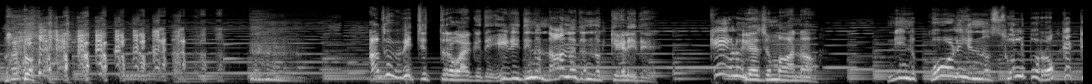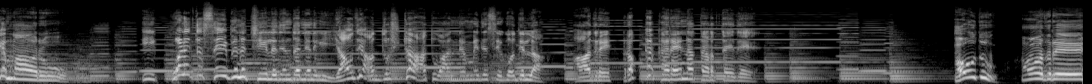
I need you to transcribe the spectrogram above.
ಅದು ವಿಚಿತ್ರವಾಗಿದೆ. ಇಡೀ ದಿನ ನಾನದನ್ನು ಕೇಳಿದೆ. ಕೇಳು ಯಜಮಾನ ನೀನು ಕೋಳಿಯನ್ನು ಸ್ವಲ್ಪ ರೊಕ್ಕಕ್ಕೆ ಮಾರು. ಈ ಕೊಳೆತ ಸೇಬಿನ ಚೀಲದಿಂದ ನಿನಗೆ ಯಾವುದೇ ಅದೃಷ್ಟ ಅಥವಾ ನೆಮ್ಮದಿ ಸಿಗೋದಿಲ್ಲ. ಆದ್ರೆ ರೊಕ್ಕ ಕರೆಯನ್ನ ತರ್ತಾ ಇದೆ. ಹೌದು ಆದ್ರೆ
